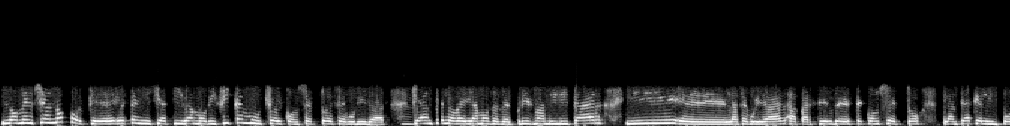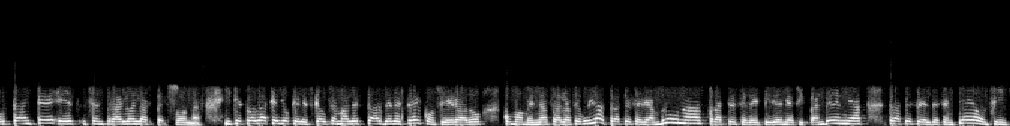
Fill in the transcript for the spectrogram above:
Lo menciono porque esta iniciativa modifica mucho el concepto de seguridad, mm. que antes lo veíamos desde el prisma militar y eh, la seguridad a partir de este concepto plantea que lo importante es centrarlo en las personas y que todo aquello que les cause malestar debe ser considerado como amenaza a la seguridad. Trátese de hambrunas, trátese de epidemias y pandemias, trátese del desempleo, en fin.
